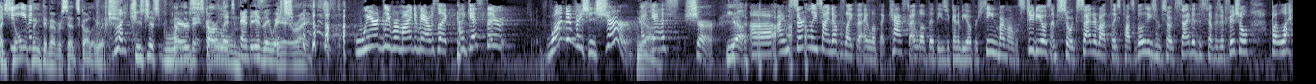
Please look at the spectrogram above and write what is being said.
Is I don't even think they've ever said Scarlet Witch. like She's just wears Scarlet own- and is a witch. Yeah, right. weirdly reminded me? I was like, I guess they're. WandaVision, sure. Yeah. I guess, sure. Yeah. Uh, I'm certainly signed up. With like, I love that cast. I love that these are going to be overseen by Marvel Studios. I'm so excited about these possibilities. I'm so excited this stuff is official. But like,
